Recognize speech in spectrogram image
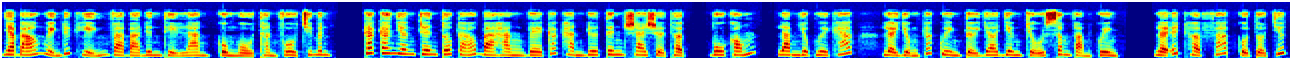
nhà báo Nguyễn Đức Hiển và bà Đinh Thị Lan cùng ngụ thành phố Hồ Chí Minh. Các cá nhân trên tố cáo bà Hằng về các hành đưa tin sai sự thật, vu khống, làm nhục người khác, lợi dụng các quyền tự do dân chủ xâm phạm quyền, lợi ích hợp pháp của tổ chức,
